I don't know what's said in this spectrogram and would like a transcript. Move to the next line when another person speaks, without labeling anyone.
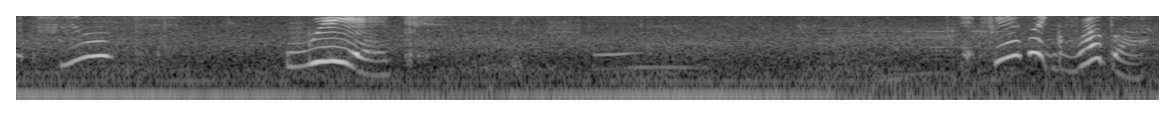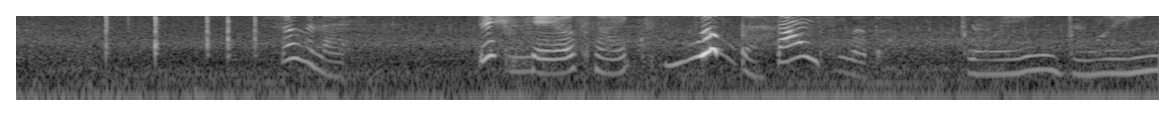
It feels weird. It feels like rubber, doesn't it? This feels like rubber. Bouncy rubber. Boing, boing,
